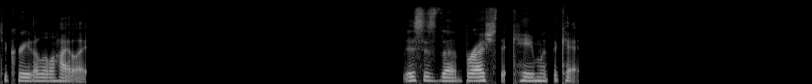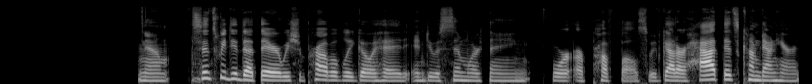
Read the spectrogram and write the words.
to create a little highlight. This is the brush that came with the kit. Now, since we did that there, we should probably go ahead and do a similar thing for our puff balls. So we've got our hat that's come down here.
